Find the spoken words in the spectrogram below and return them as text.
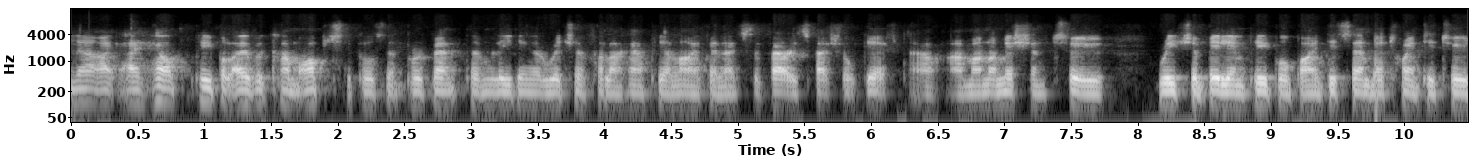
You know, I, I help people overcome obstacles that prevent them leading a richer, fuller, happier life, and it's a very special gift. Uh, I'm on a mission to reach a billion people by December 22,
